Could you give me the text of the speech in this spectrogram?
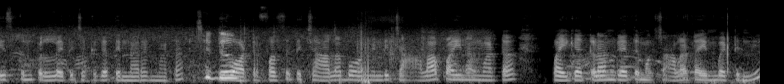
తీసుకుని పిల్లలు అయితే చక్కగా తిన్నారనమాట వాటర్ ఫాల్స్ అయితే చాలా బాగుందండి. చాలా పైన అనమాట పైకి ఎక్కడానికి అయితే మాకు చాలా టైం పట్టింది.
